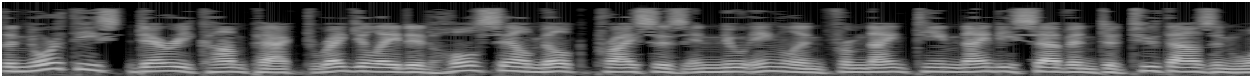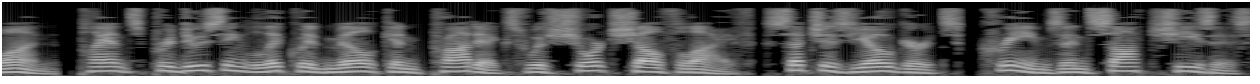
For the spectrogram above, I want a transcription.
The Northeast Dairy Compact regulated wholesale milk prices in New England from 1997 to 2001. Plants producing liquid milk and products with short shelf life, such as yogurts, creams, and soft cheeses,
